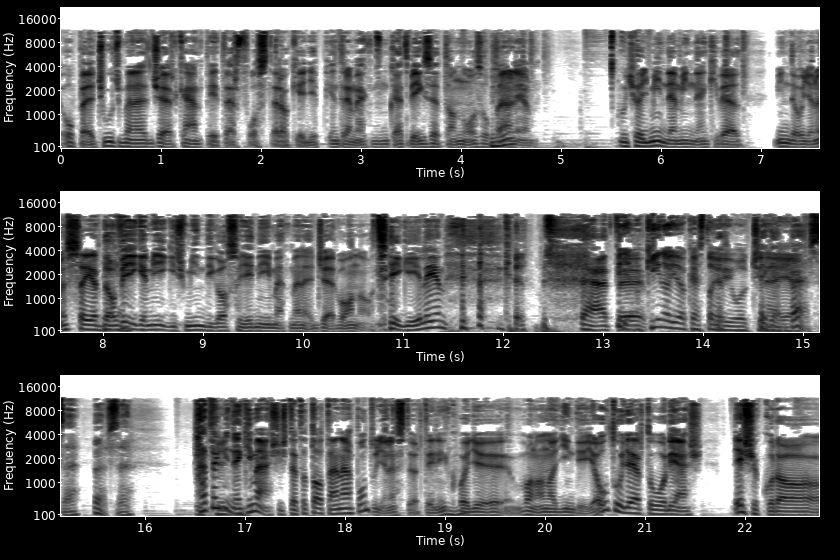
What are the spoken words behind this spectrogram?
Opel csúcsmenedzser Kárl Péter Foster, aki egyébként remek munkát végzett annó az Opelnél. Úgyhogy minden mindenkivel mindenhogyan összeér, de a Igen. vége mégis mindig az, hogy egy német menedzser van a cég élén. Tehát Figyelj, a kínaiak ezt nagyon jól Igen, csinálják. persze, persze. Hát meg mindenki más is, tehát a Tatánál pont ugyanezt történik, uh-huh. hogy van a nagy indiai autógyártó óriás, és akkor a,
